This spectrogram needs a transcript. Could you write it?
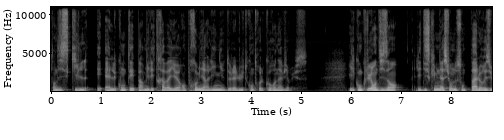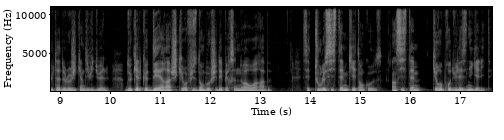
tandis qu'ils et elles comptaient parmi les travailleurs en première ligne de la lutte contre le coronavirus. Il conclut en disant les discriminations ne sont pas le résultat de logiques individuelles, de quelques DRH qui refusent d'embaucher des personnes noires ou arabes. C'est tout le système qui est en cause, un système qui reproduit les inégalités.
